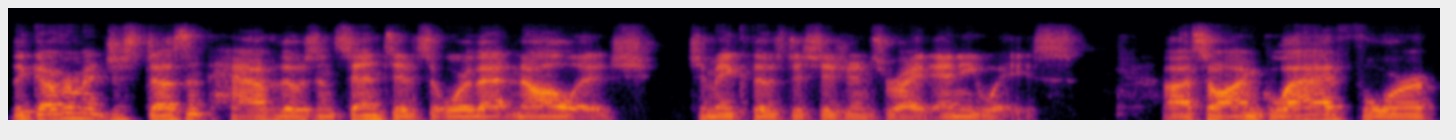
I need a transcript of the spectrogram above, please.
The government just doesn't have those incentives or that knowledge to make those decisions right, anyways. Uh, so I'm glad for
